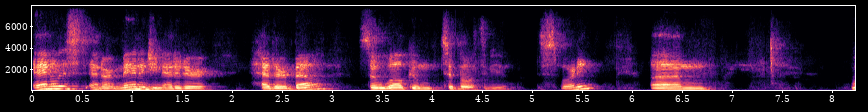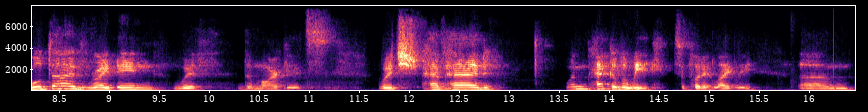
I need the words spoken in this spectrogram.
analyst, and our managing editor, Heather Bell. So, welcome to both of you this morning. Um, we'll dive right in with the markets, which have had one heck of a week, to put it lightly. Um,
